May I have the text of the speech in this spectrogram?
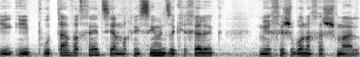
היא, היא פרוטה וחצי, אבל מכניסים את זה כחלק מחשבון החשמל.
